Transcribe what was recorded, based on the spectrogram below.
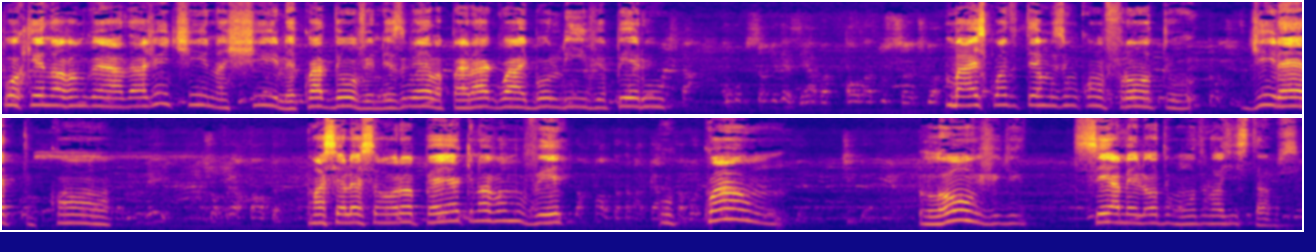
Porque nós vamos ganhar da Argentina, Chile, Equador, Venezuela, Paraguai, Bolívia, Peru. Mas quando temos um confronto direto com uma seleção europeia, que nós vamos ver o quão longe de ser a melhor do mundo nós estamos.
